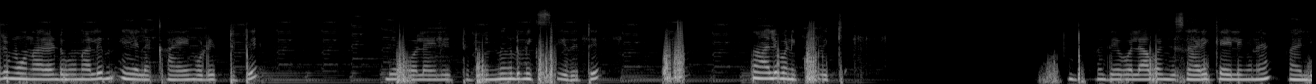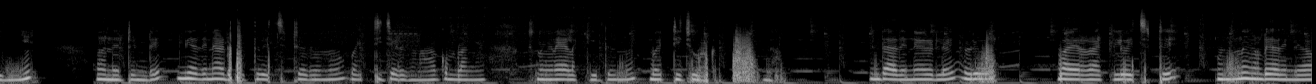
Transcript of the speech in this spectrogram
ഒരു മൂന്നാൽ രണ്ട് മൂന്നാൽ ഏലക്കായയും കൂടി ഇട്ടിട്ട് ഇതേപോലെ അതിൽ ഇട്ടിട്ട് കൂടി മിക്സ് ചെയ്തിട്ട് നാല് മണിക്കൂർ വയ്ക്കും അതേപോലെ ആ പഞ്ചസാരയൊക്കെ അതിലിങ്ങനെ അലിഞ്ഞ് വന്നിട്ടുണ്ട്. ഇനി അതിനെ അടുപ്പത്ത് വെച്ചിട്ട് അതൊന്ന് വറ്റിച്ചെടുക്കണം. ആ കുമ്പളങ്ങ ഇങ്ങനെ ഇളക്കിയിട്ടൊന്ന് വറ്റിച്ച് കൊടുക്കണം. എന്നിട്ട് അതിനെ ഒരു വയറാക്കിൽ വെച്ചിട്ട് ഒന്ന് ഇങ്ങോട്ട് അതിന്റെ ആ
